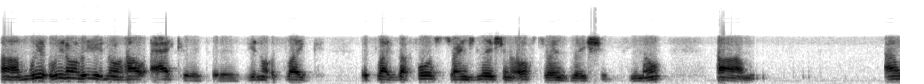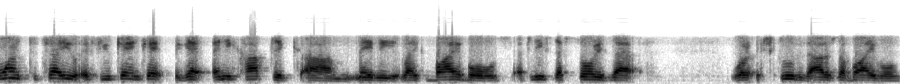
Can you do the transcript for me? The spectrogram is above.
Um, we we don't really know how accurate it is. You know, it's like it's like the forced translation of translation. You know, um, I want to tell you if you can get get any Coptic, um, maybe like Bibles, at least the stories that were excluded out of the Bible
